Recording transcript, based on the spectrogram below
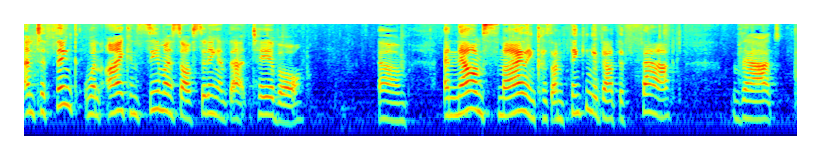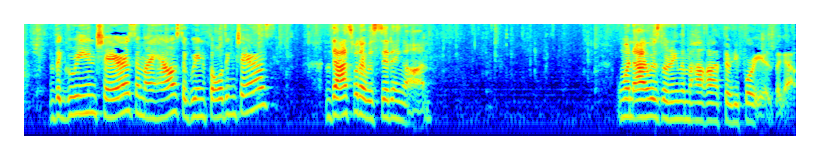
and to think when I can see myself sitting at that table, um, and now I'm smiling because I'm thinking about the fact that the green chairs in my house, the green folding chairs, that's what I was sitting on when I was learning the Maharal 34 years ago.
